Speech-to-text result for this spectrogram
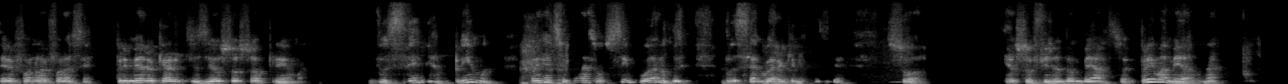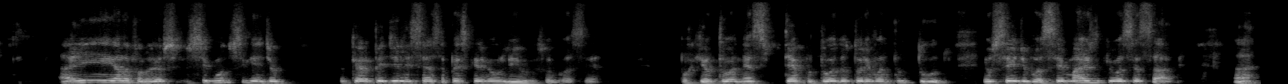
Telefonou e falou assim: primeiro eu quero te dizer, eu sou sua prima. Você, é minha prima? A gente se conhece uns cinco anos. Você agora que me diz sou. Eu sou filha do Humberto, sou prima mesmo, né? Aí ela falou: eu, segundo o seguinte, eu, eu quero pedir licença para escrever um livro sobre você porque eu estou nesse tempo todo eu estou levantando tudo. Eu sei de você mais do que você sabe. Né?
